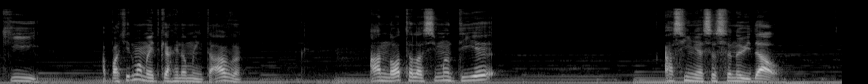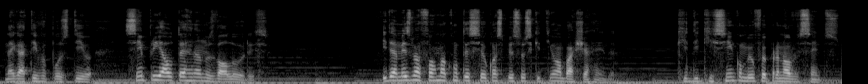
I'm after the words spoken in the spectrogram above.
que a partir do momento que a renda aumentava, a nota ela se mantia assim, essa senoidal, negativa, positiva, sempre alternando os valores. E da mesma forma aconteceu com as pessoas que tinham uma baixa renda, que de que 5 mil foi para 900.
